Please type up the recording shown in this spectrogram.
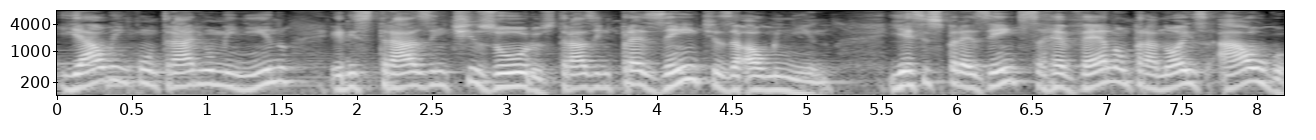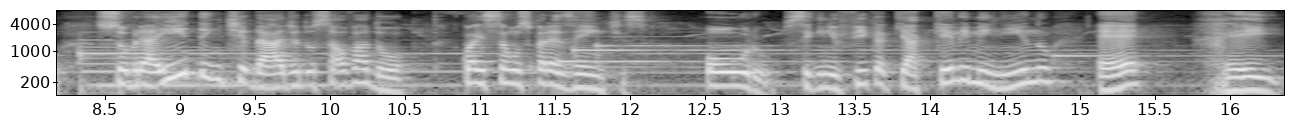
e ao encontrarem um menino, eles trazem tesouros, trazem presentes ao menino. E esses presentes revelam para nós algo sobre a identidade do Salvador. Quais são os presentes? Ouro significa que aquele menino é rei.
